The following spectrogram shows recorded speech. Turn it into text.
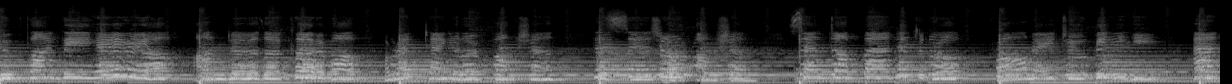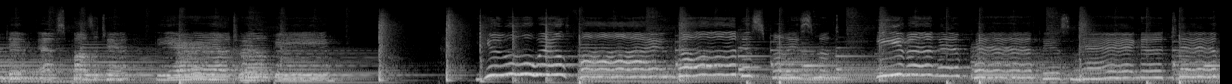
to find the area under the curve the area will be. You will find the displacement even if f is negative.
